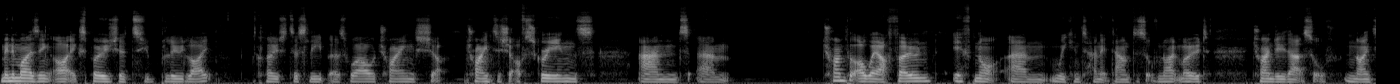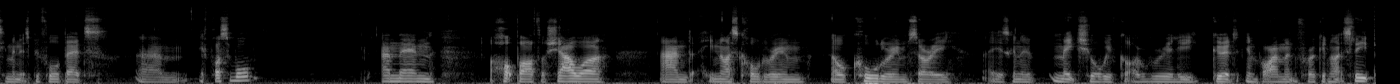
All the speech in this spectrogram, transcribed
minimizing our exposure to blue light close to sleep as well. Trying trying to shut off screens and um, try and put away our phone. If not, um, we can turn it down to sort of night mode. Try and do that sort of 90 minutes before bed, um, if possible and then a hot bath or shower and a nice cold room or cool room, sorry, is going to make sure we've got a really good environment for a good night's sleep.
